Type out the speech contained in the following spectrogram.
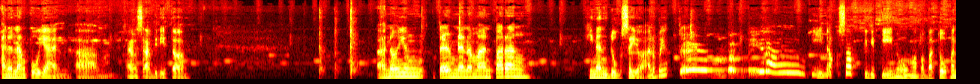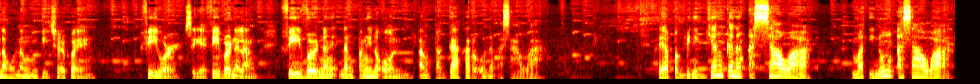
Ano lang po yan? Um, anong sabi dito? Ano yung term na naman? Parang hinandog sa'yo. Ano ba yung term? hindi ako sa Pilipino. Mababatukan ako ng teacher ko eh. Favor. Sige, favor na lang. Favor ng, ng Panginoon ang pagkakaroon ng asawa. Kaya pag binigyan ka ng asawa, matinong asawa,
